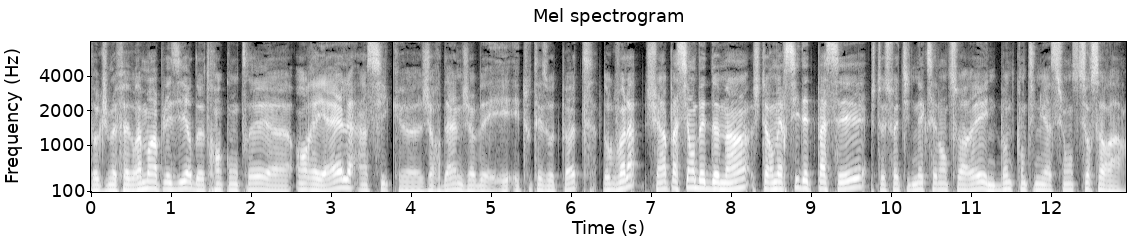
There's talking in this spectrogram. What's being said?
Donc je me fais vraiment un plaisir de te rencontrer euh, en réel ainsi que Jordan, Job et, et, tous tes autres potes. Donc voilà, je suis impatient d'être demain. Je te remercie d'être passé. Je te souhaite une excellente soirée et une bonne continuation sur Sora.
